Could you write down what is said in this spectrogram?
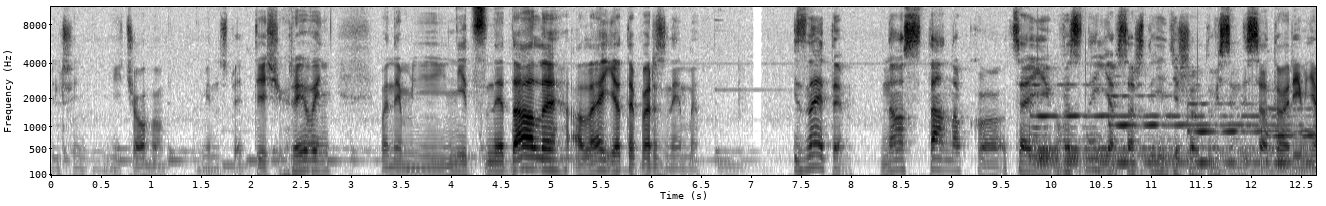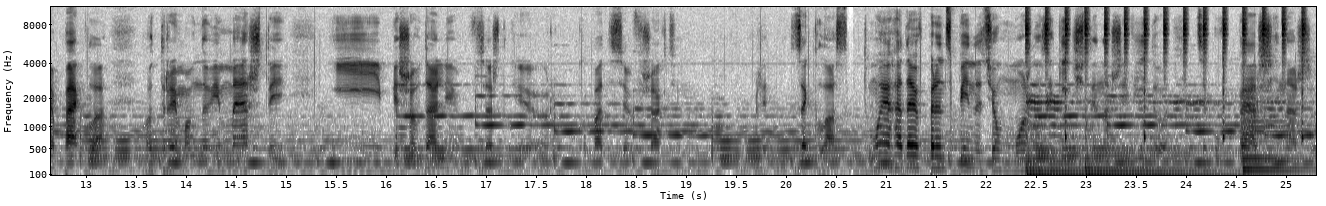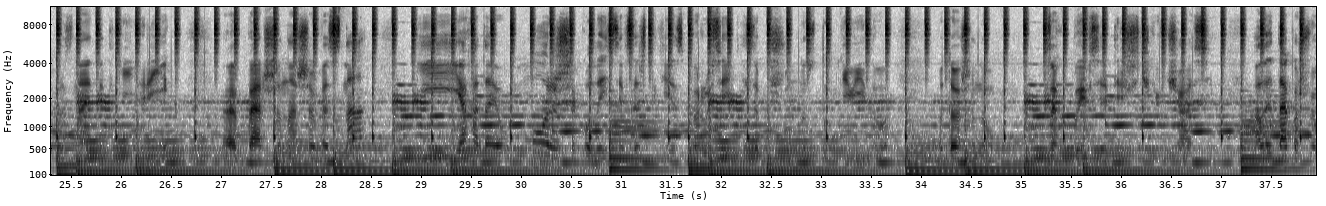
більше нічого. Мінус 5 тисяч гривень. Вони мені ніц не дали, але я тепер з ними. І знаєте, наостанок о, цієї весни я все ж таки дійшов до 80 го рівня пекла, отримав нові мешти і пішов далі все ж таки копатися в шахті. Блін, це класно. Тому я гадаю, в принципі, на цьому можна закінчити наше відео. Це був перший наш, знаєте, такий рік, е, перша наша весна. І я гадаю, може ще колись я все ж таки зберуся і запишу наступні відео, бо то, що ну загубився трішечки в часі. Але також ви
